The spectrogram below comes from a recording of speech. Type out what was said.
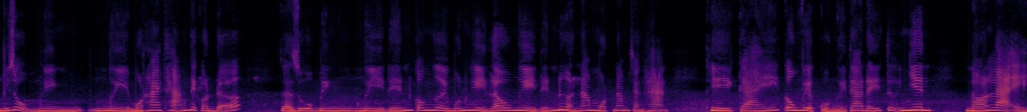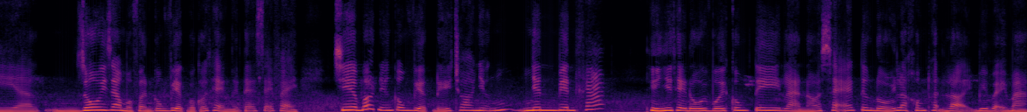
ví dụ mình nghỉ một hai tháng thì còn đỡ giả dụ mình nghỉ đến có người muốn nghỉ lâu nghỉ đến nửa năm một năm chẳng hạn thì cái công việc của người ta đấy tự nhiên nó lại à, dôi ra một phần công việc và có thể người ta sẽ phải chia bớt những công việc đấy cho những nhân viên khác thì như thế đối với công ty là nó sẽ tương đối là không thuận lợi vì vậy mà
